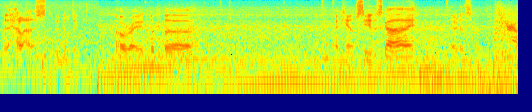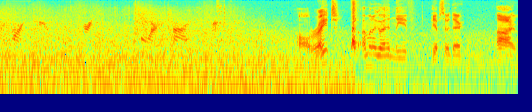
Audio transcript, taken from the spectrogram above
Get me the hell out of this stupid building. Alright, look at the... I can't see the sky. There it is. Zero, one, two, three, four, five, six. Alright. I'm gonna go ahead and leave the episode there. Um,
